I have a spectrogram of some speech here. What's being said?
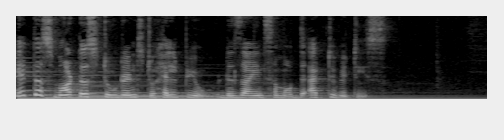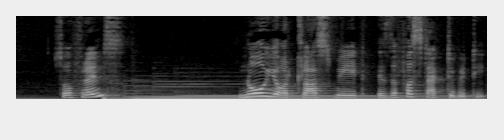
Get the smartest students to help you design some of the activities. So, friends, know your classmate is the first activity.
